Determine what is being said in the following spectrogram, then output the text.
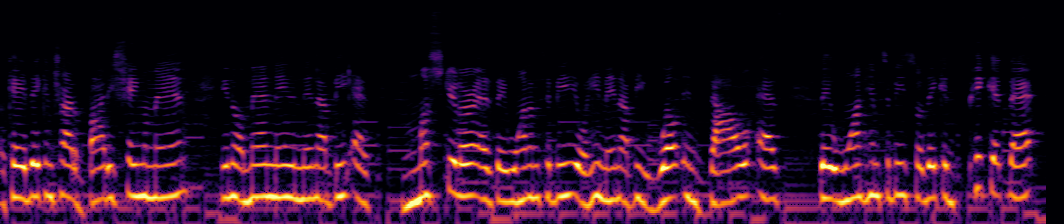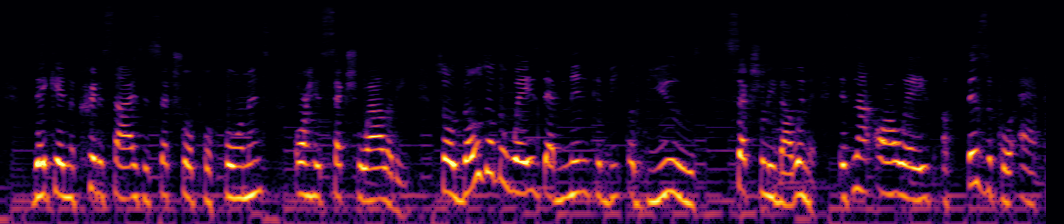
Okay, they can try to body shame a man. You know, a man may, may not be as muscular as they want him to be, or he may not be well endowed as they want him to be. So they can pick at that. They can criticize his sexual performance or his sexuality. So those are the ways that men can be abused sexually by women. It's not always a physical act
